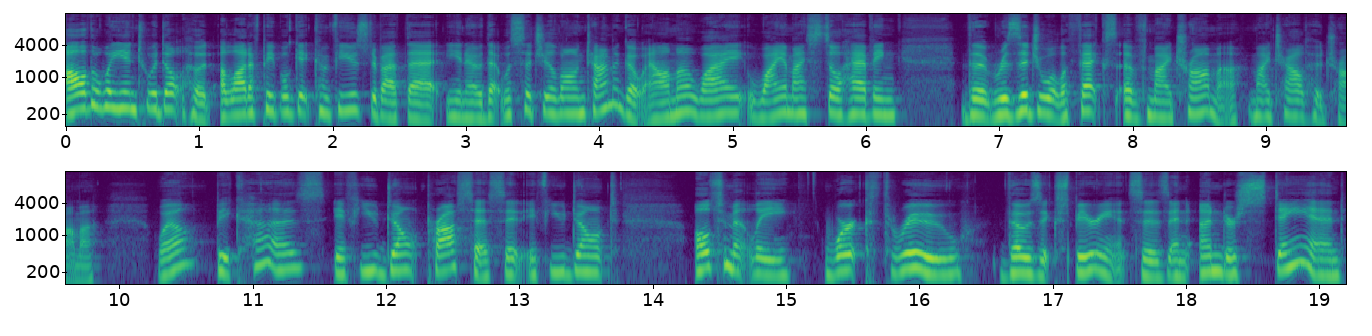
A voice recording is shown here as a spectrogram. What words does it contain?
All the way into adulthood, a lot of people get confused about that. You know, that was such a long time ago, Alma. Why why am I still having the residual effects of my trauma, my childhood trauma? Well, because if you don't process it, if you don't ultimately work through those experiences and understand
